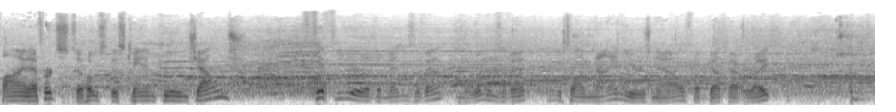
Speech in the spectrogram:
fine efforts to host this Cancun Challenge. Fifth year of the men's event and the women's event. I think it's on nine years now, if I've got that right.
